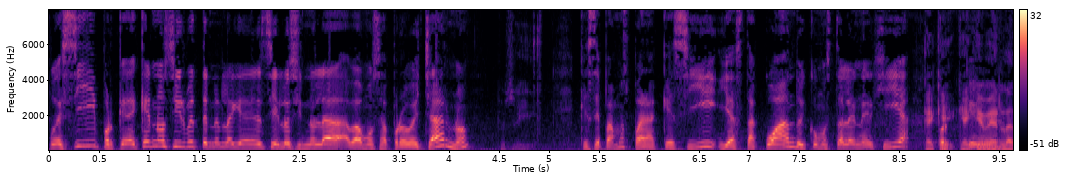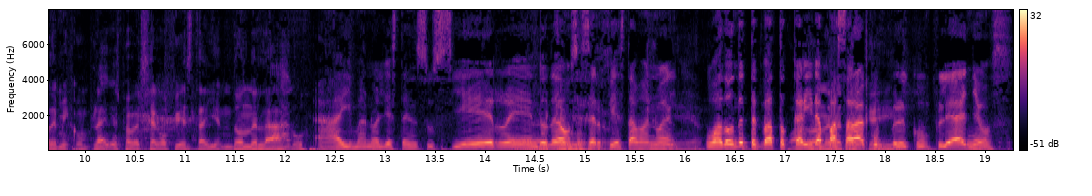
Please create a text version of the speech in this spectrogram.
Pues sí, porque ¿de qué nos sirve tener la guía del cielo si no la vamos a aprovechar, no? Pues sí. Que sepamos para qué sí y hasta cuándo y cómo está la energía. Que hay que, que hay porque- que ver la de mi cumpleaños para ver si hago fiesta y en dónde la hago. Ay, Manuel ya está en su cierre. ¿En Ay, dónde vamos a hacer fiesta, Manuel? ¿O a dónde te va a tocar ¿O a ir a pasar a cum- ir? el cumpleaños?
